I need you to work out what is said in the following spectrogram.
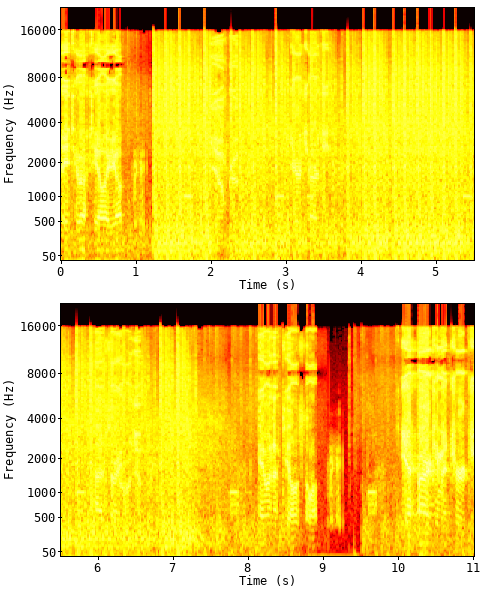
A2 FTL, are you up? Yeah, I'm good. You're in charge. Uh, sorry. A1 FTL is still up. Yeah, fire team at church.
